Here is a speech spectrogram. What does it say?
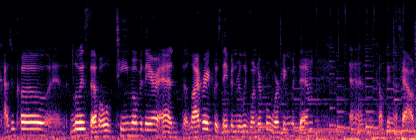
Kazuko and Louis, the whole team over there at the library, because they've been really wonderful working with them and helping us out.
